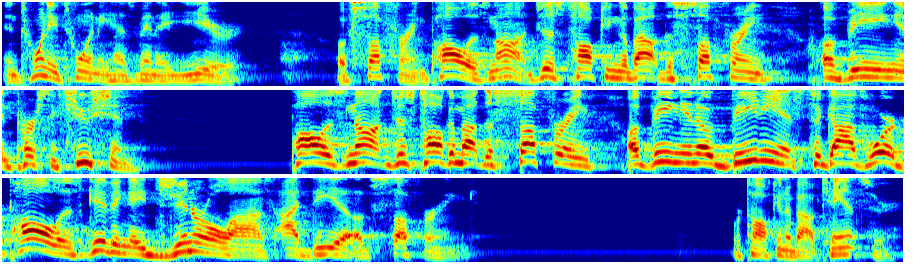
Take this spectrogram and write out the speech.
And 2020 has been a year of suffering. Paul is not just talking about the suffering of being in persecution. Paul is not just talking about the suffering of being in obedience to God's word. Paul is giving a generalized idea of suffering. We're talking about cancer.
